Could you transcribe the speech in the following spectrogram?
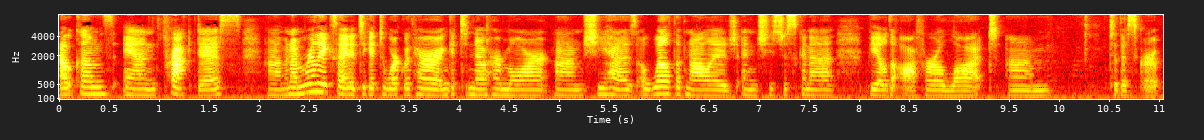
outcomes and practice, um, and I'm really excited to get to work with her and get to know her more. Um, she has a wealth of knowledge, and she's just going to be able to offer a lot um, to this group.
